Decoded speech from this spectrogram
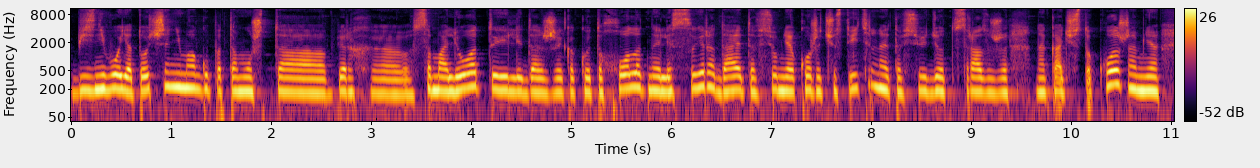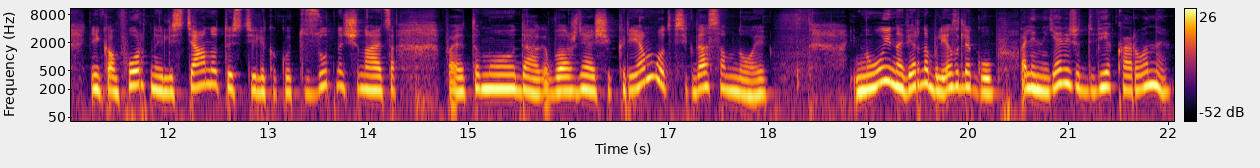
без него я точно не могу, потому что, во-первых, э, самолет или даже какой-то холодно или сыро, да, это все, у меня кожа чувствительная, это все идет сразу же на качество кожи, мне некомфортно или стянутость, или какой-то зуд начинается. Поэтому, да, увлажняющий крем вот всегда со мной. Ну и, наверное, блеск для губ. Полина, я вижу две короны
